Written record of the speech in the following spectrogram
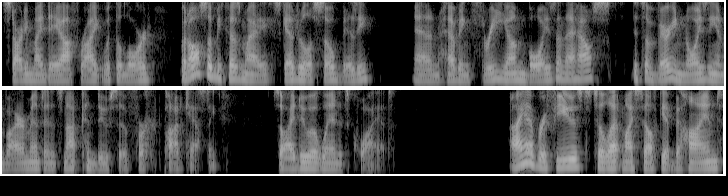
starting my day off right with the Lord, but also because my schedule is so busy and having three young boys in the house, it's a very noisy environment and it's not conducive for podcasting. So I do it when it's quiet. I have refused to let myself get behind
